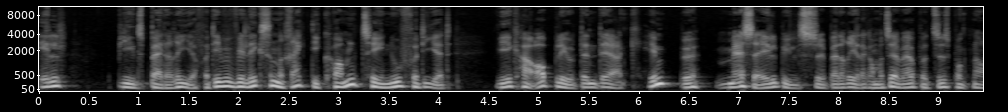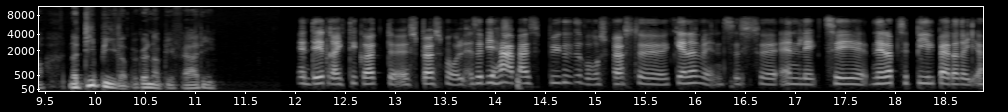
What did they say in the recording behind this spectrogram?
elbilsbatterier? For det vil vel ikke sådan rigtig komme til nu, fordi at vi ikke har oplevet den der kæmpe masse elbilsbatterier, der kommer til at være på et tidspunkt, når, når de biler begynder at blive færdige. Men det er et rigtig godt øh, spørgsmål. Altså, vi har faktisk bygget vores første genanvendelsesanlæg til, netop til bilbatterier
